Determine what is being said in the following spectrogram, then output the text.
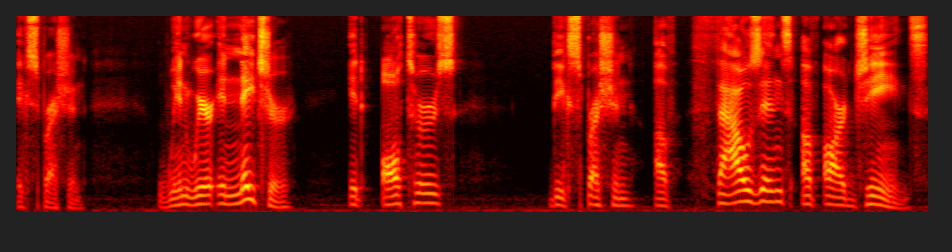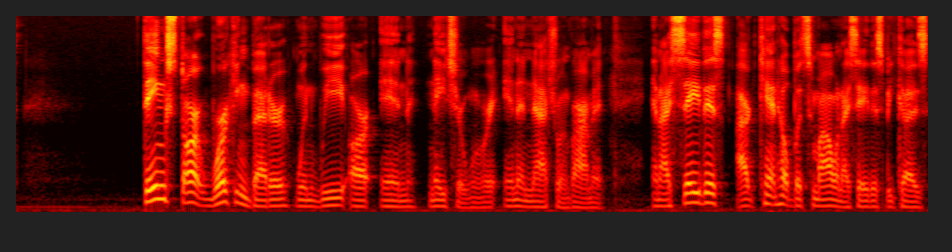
expression. When we're in nature, it alters the expression thousands of our genes things start working better when we are in nature, when we're in a natural environment. And I say this, I can't help but smile when I say this because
